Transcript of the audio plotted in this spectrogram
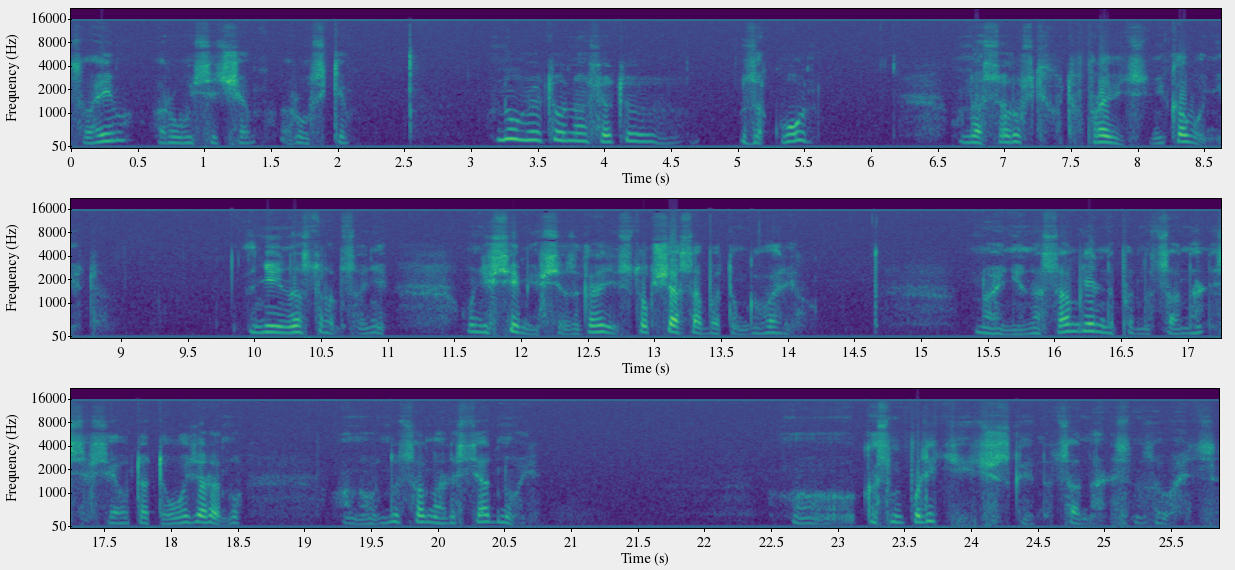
своим русичам, русским. Ну, это у нас это закон. У нас русских в правительстве никого нет. Они иностранцы, они, у них семьи все за границей. Только сейчас об этом говорил. Но они на самом деле по национальности все вот это озеро, ну, оно национальности одной. Космополитическая национальность называется.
